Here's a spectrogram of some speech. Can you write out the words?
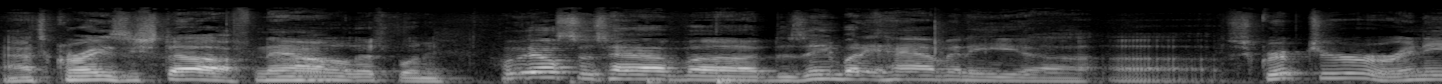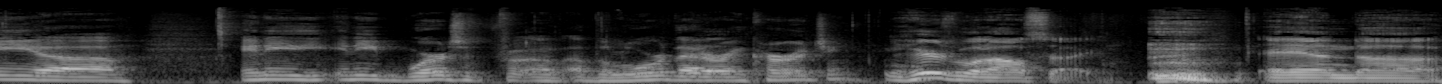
that's crazy stuff. Now, Oh, that's funny. Who else does have? Uh, does anybody have any uh, uh, scripture or any uh, any any words of, of, of the Lord that are encouraging? Here's what I'll say, and uh,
